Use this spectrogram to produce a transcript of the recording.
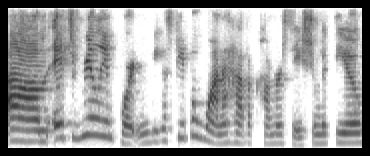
Um, it's really important because people want to have a conversation with you,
